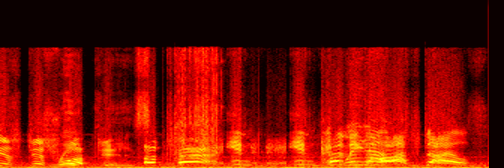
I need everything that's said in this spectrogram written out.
Ally is disrupted! Wait, Attack! In incoming Wait uh, hostiles!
